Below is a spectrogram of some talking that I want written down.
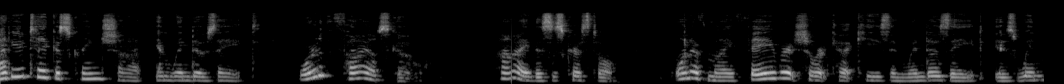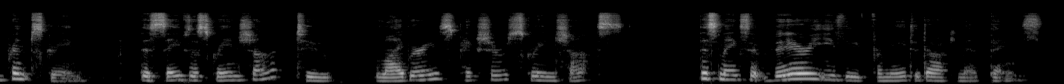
How do you take a screenshot in Windows 8? Where do the files go? Hi, this is Crystal. One of my favorite shortcut keys in Windows 8 is Win Print Screen. This saves a screenshot to Libraries, Pictures, Screenshots. This makes it very easy for me to document things.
